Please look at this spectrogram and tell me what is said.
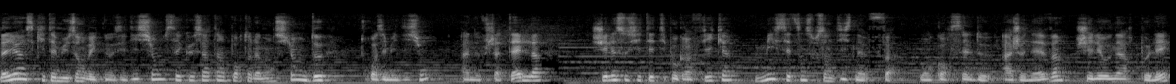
D'ailleurs, ce qui est amusant avec nos éditions, c'est que certains portent la mention de 3 édition à Neufchâtel, chez la Société typographique 1779, ou encore celle de à Genève, chez Léonard Pellet,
